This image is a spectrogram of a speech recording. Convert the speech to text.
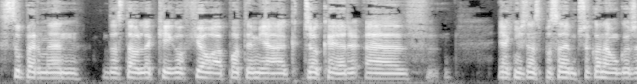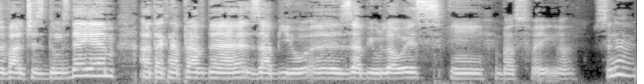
Superman dostał lekkiego fioła po tym, jak Joker e, w, jakimś tam sposobem przekonał go, że walczy z Doomsdayem, a tak naprawdę zabił, e, zabił Lois i chyba swojego syna?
